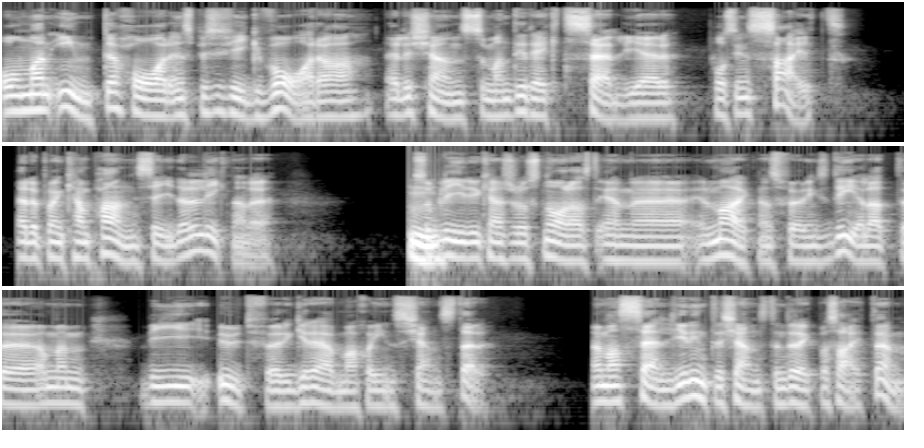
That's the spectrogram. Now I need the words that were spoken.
Om man inte har en specifik vara eller tjänst som man direkt säljer på sin sajt eller på en kampanjsida eller liknande. mm. så blir det kanske då snarast en, eh, en marknadsföringsdel att eh, ja, men, vi utför grävmaskinstjänster. Men man säljer inte tjänsten direkt på sajten.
